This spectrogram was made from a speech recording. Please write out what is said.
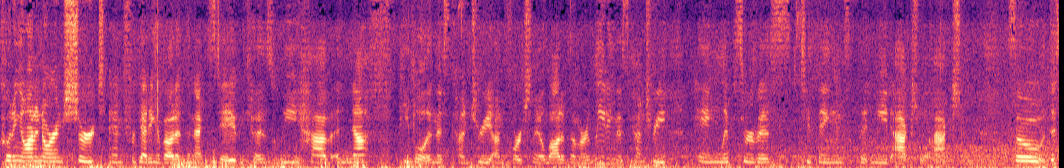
putting on an orange shirt and forgetting about it the next day because we have enough people in this country, unfortunately a lot of them are leading this country, paying lip service to things that need actual action. So this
